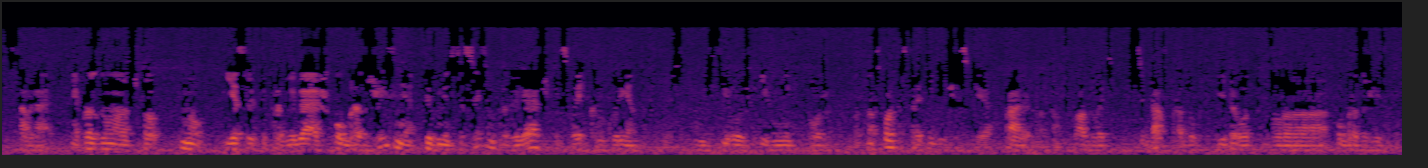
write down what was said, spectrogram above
представляет? Я просто думаю, что, ну, если ты продвигаешь образ жизни, ты вместе с этим продвигаешь и своих конкурентов, то есть инвестируешь и в них тоже. Вот насколько стратегически правильно там складывать продукт или вот в образ жизни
